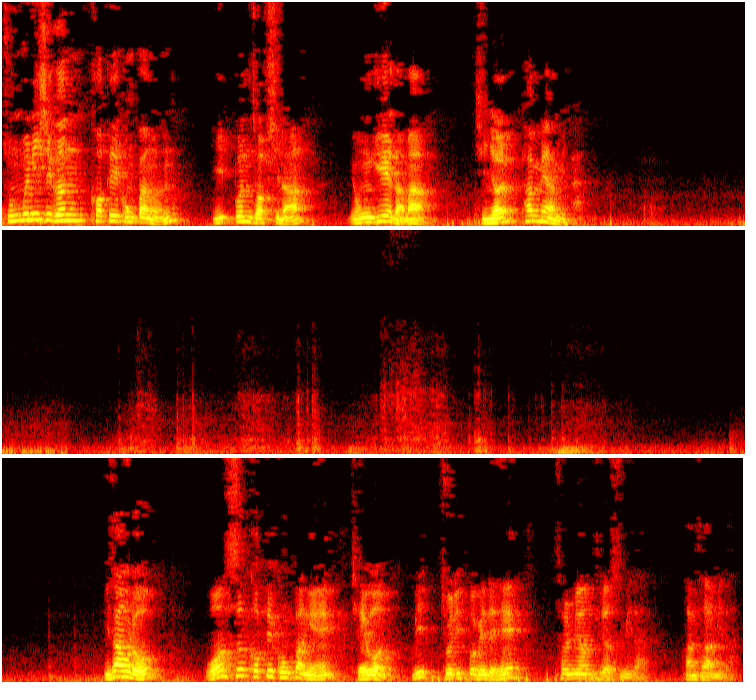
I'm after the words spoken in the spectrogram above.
충분히 식은 커피 콩빵은 이쁜 접시나 용기에 담아 진열 판매합니다. 이상으로 원스 커피 콩빵의 재원 및 조리법에 대해 설명드렸습니다. 감사합니다.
